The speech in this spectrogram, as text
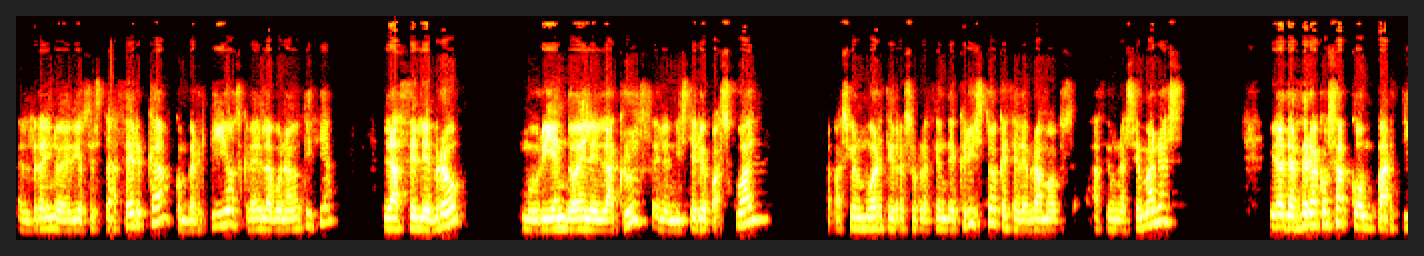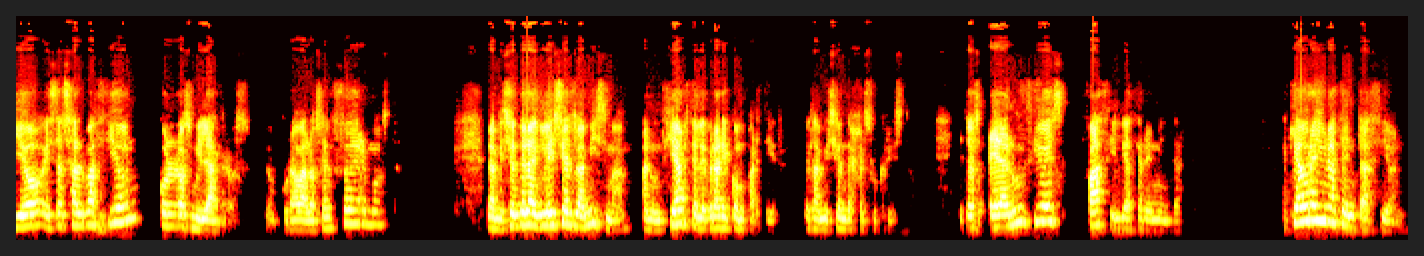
el reino de Dios está cerca, convertíos, creed la buena noticia. La celebró, muriendo él en la cruz, en el misterio pascual, la pasión, muerte y resurrección de Cristo, que celebramos hace unas semanas. Y la tercera cosa, compartió esa salvación con los milagros. Curaba a los enfermos. La misión de la iglesia es la misma, anunciar, celebrar y compartir. Es la misión de Jesucristo. Entonces, el anuncio es fácil de hacer en Internet. Aquí ahora hay una tentación.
